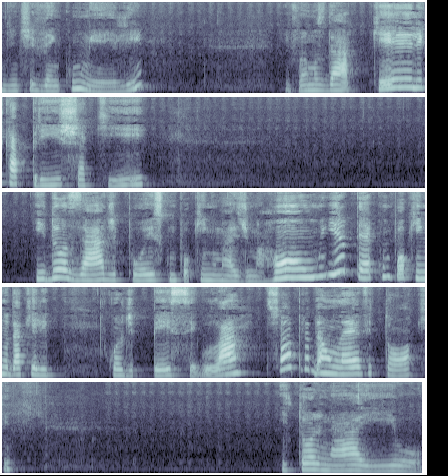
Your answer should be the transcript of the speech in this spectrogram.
a gente vem com ele e vamos dar aquele capricho aqui e dosar depois com um pouquinho mais de marrom e até com um pouquinho daquele cor de pêssego lá, só para dar um leve toque e tornar aí o,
